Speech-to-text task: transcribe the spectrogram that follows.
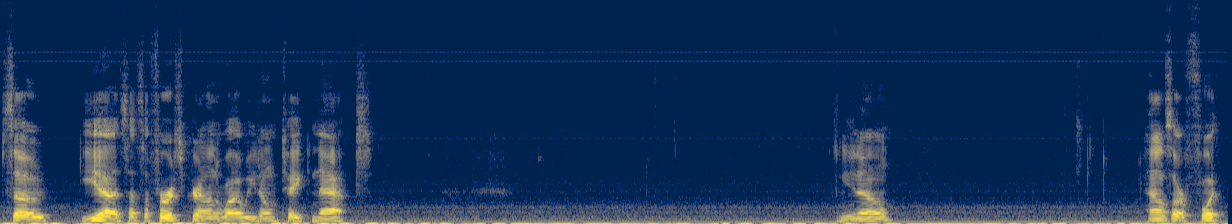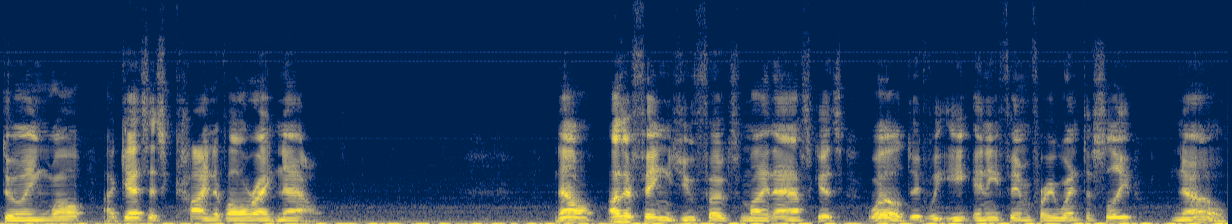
So, yes, that's the first ground why we don't take naps. You know, how's our foot doing? Well, I guess it's kind of alright now. Now, other things you folks might ask is, well, did we eat anything before we went to sleep? No.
